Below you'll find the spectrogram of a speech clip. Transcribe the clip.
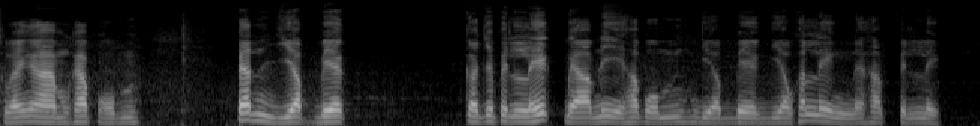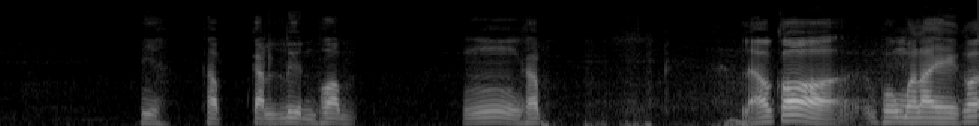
สวยงามครับผมแป้นเหยียบเบรกก็จะเป็นเหล็กแบบนี้ครับผมเหยียบเบรกเหยียบคันเร่งนะครับ เป็นเหล็กนี่ครับกันลื่นพร้อมอืมครับ แล้วก็พวงมาลัยก็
